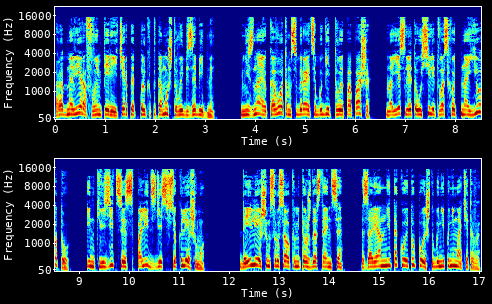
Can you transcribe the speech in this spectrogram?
Родноверов в империи терпят только потому, что вы безобидны. Не знаю, кого там собирается будить твой папаша, но если это усилит вас хоть на йоту, инквизиция спалит здесь все к лешему. Да и лешим с русалками тоже достанется. Зарян не такой тупой, чтобы не понимать этого.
